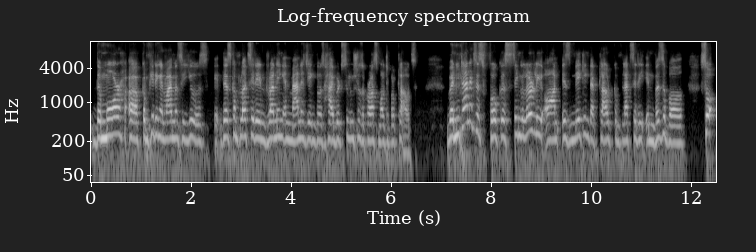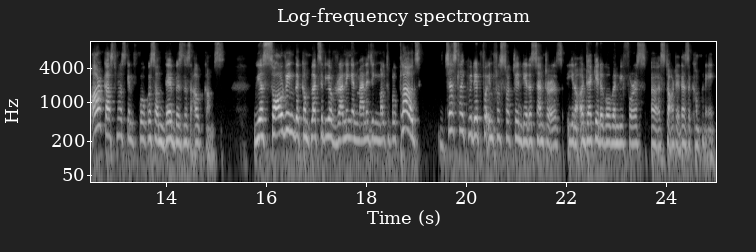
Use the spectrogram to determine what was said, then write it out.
the more uh, computing environments you use, there's complexity in running and managing those hybrid solutions across multiple clouds. Where Nutanix is focused singularly on is making that cloud complexity invisible so our customers can focus on their business outcomes. We are solving the complexity of running and managing multiple clouds, just like we did for infrastructure and data centers, you know, a decade ago when we first uh, started as a company.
